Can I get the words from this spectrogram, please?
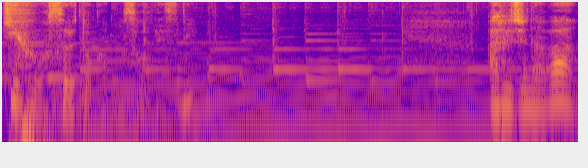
寄付をするとかもそうですね。アルジュナは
